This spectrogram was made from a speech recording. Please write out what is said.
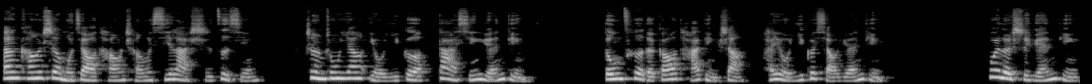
安康圣母教堂呈希腊十字形。正中央有一个大型圆顶，东侧的高塔顶上还有一个小圆顶。为了使圆顶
